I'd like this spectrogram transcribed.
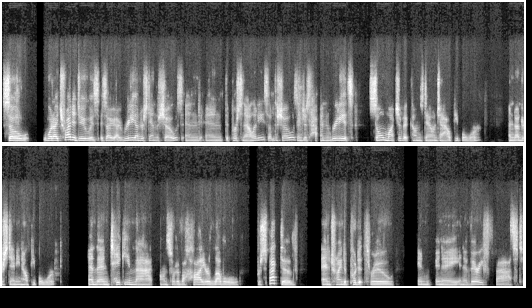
So what I try to do is is I, I really understand the shows and and the personalities of the shows and just and really it's so much of it comes down to how people work and understanding how people work and then taking that on sort of a higher level perspective and trying to put it through in in a in a very fast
